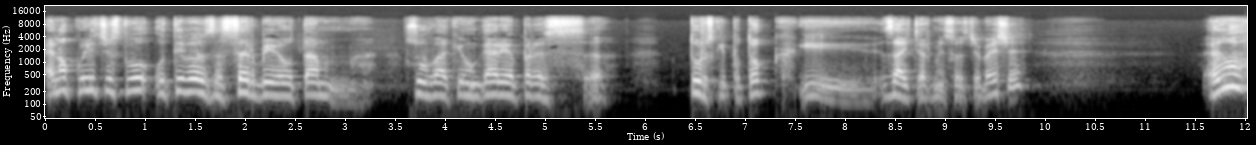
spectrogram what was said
Едно количество отива за Сърбия, оттам Словакия, Унгария, през а, Турски поток и Зайчер, мисля, че беше. Едно,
